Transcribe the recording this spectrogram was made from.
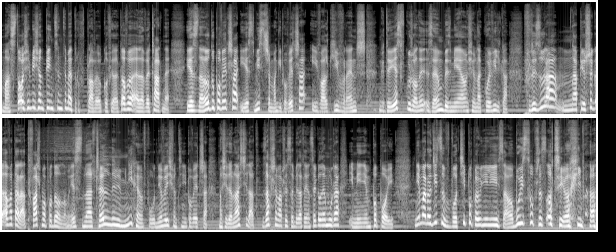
Ma 185 cm, prawe oko fioletowe, lewe czarne. Jest z narodu powietrza i jest mistrzem magii powietrza i walki wręcz. Gdy jest wkurzony, zęby zmieniają się na kłę wilka. Fryzura na pierwszego awatara, twarz ma podobną. Jest naczelnym mnichem w południowej świątyni powietrza. Ma 17 lat, zawsze ma przy sobie latającego lemura imieniem Popoi. Nie ma rodziców, bo ci popełnili samobójstwo przez oczy Joachima.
